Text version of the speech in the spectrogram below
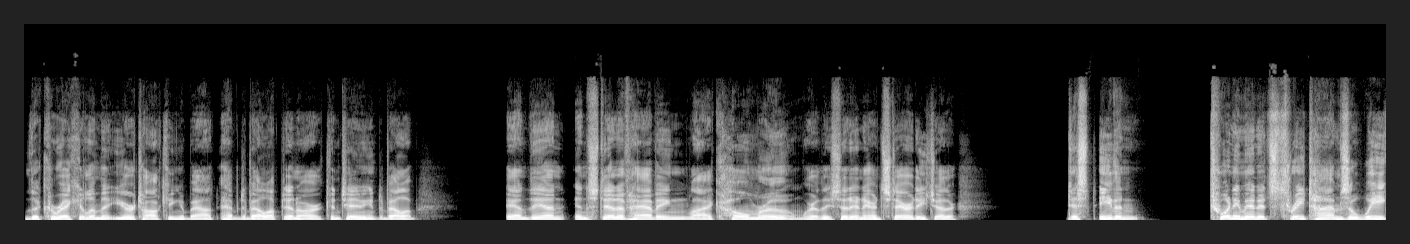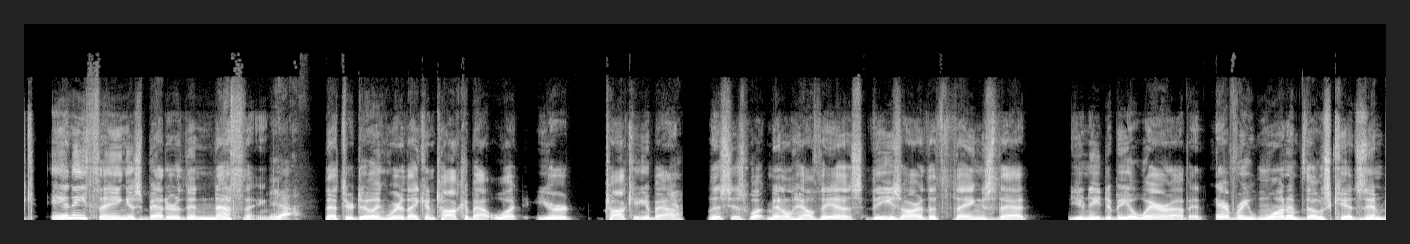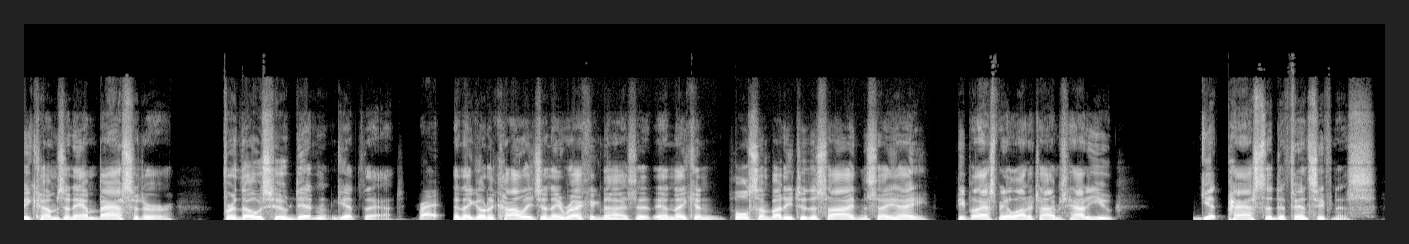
the curriculum that you're talking about, have developed and are continuing to develop. And then instead of having like homeroom where they sit in there and stare at each other, just even 20 minutes three times a week, anything is better than nothing Yeah. That they're doing where they can talk about what you're talking about. Yeah. This is what mental health is. These are the things that you need to be aware of. And every one of those kids then becomes an ambassador for those who didn't get that. Right. And they go to college and they recognize it and they can pull somebody to the side and say, hey, people ask me a lot of times, how do you get past the defensiveness?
